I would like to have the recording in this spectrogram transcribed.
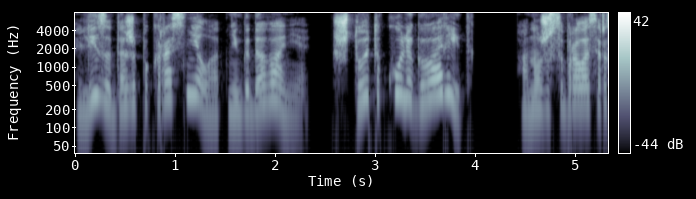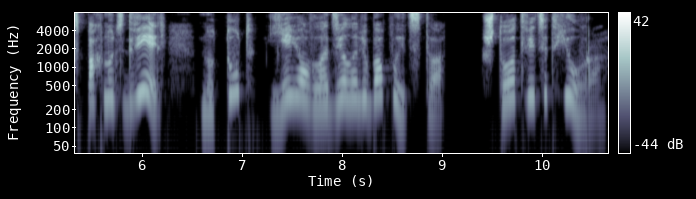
Лиза даже покраснела от негодования. Что это Коля говорит? Она уже собралась распахнуть дверь, но тут ею овладело любопытство. Что ответит Юра?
